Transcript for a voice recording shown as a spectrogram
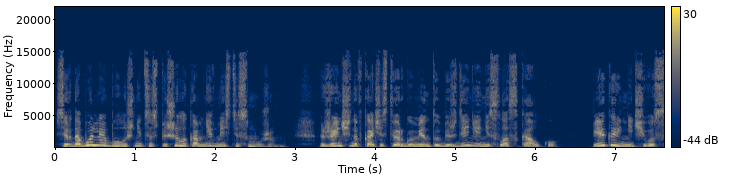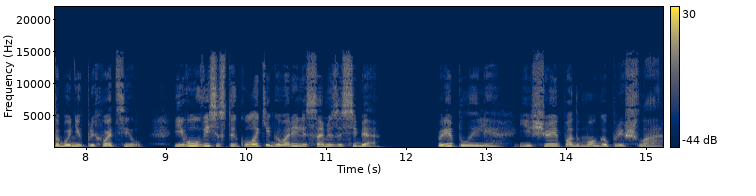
Сердобольная булочница спешила ко мне вместе с мужем. Женщина в качестве аргумента убеждения несла скалку. Пекарь ничего с собой не прихватил. Его увесистые кулаки говорили сами за себя. Приплыли, еще и подмога пришла.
